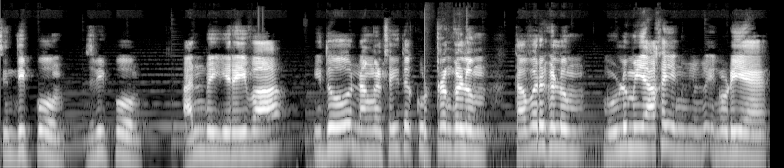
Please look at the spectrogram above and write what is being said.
சிந்திப்போம் ஜிவிப்போம் அன்பு இறைவா இதோ நாங்கள் செய்த குற்றங்களும் தவறுகளும் முழுமையாக எங்கள் எங்களுடைய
